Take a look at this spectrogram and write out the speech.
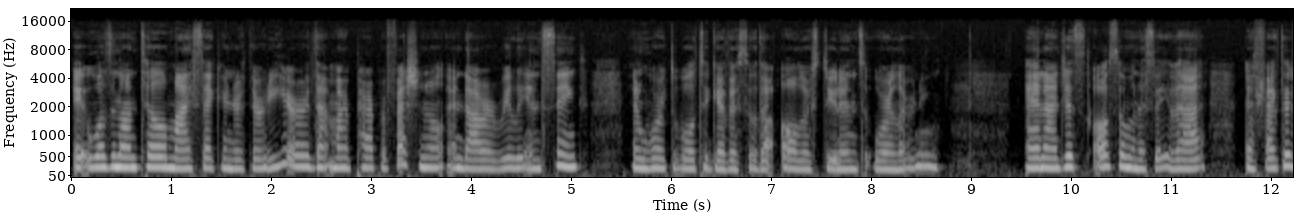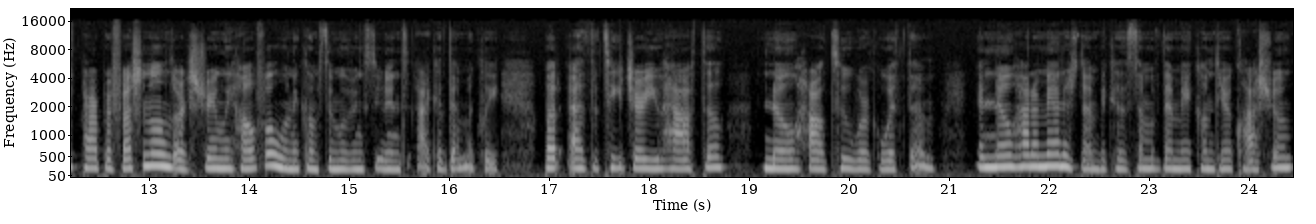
It wasn't until my second or third year that my paraprofessional and I were really in sync and worked well together so that all our students were learning. And I just also want to say that effective paraprofessionals are extremely helpful when it comes to moving students academically. But as a teacher, you have to know how to work with them and know how to manage them because some of them may come to your classroom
